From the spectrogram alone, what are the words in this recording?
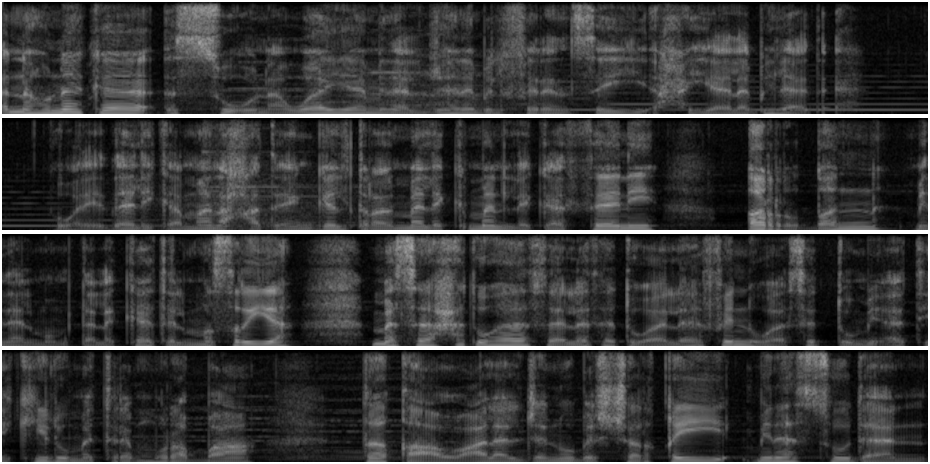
أن هناك سوء نوايا من الجانب الفرنسي حيال بلاده. ولذلك منحت إنجلترا الملك منلك الثاني أرضا من الممتلكات المصرية مساحتها ثلاثة آلاف وستمائة كيلومتر مربع تقع على الجنوب الشرقي من السودان.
